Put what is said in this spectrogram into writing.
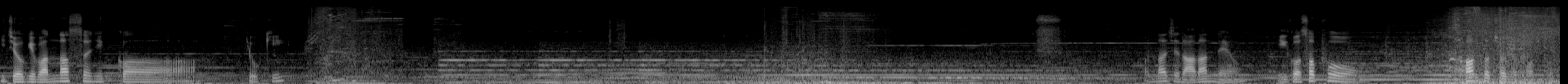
이제 여기 만났으니까 여기? 만나진 않았네요. 이거 서풍 카운터 쳐준 건데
